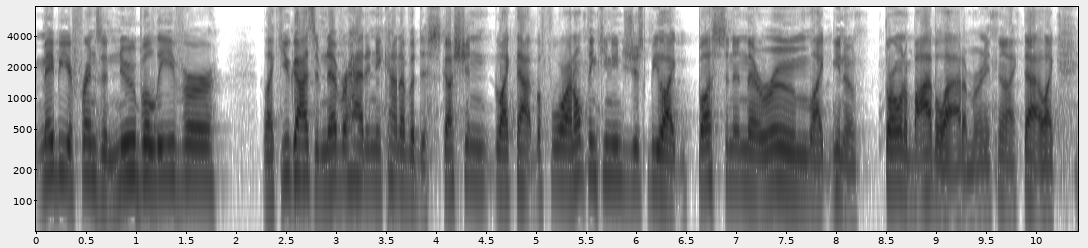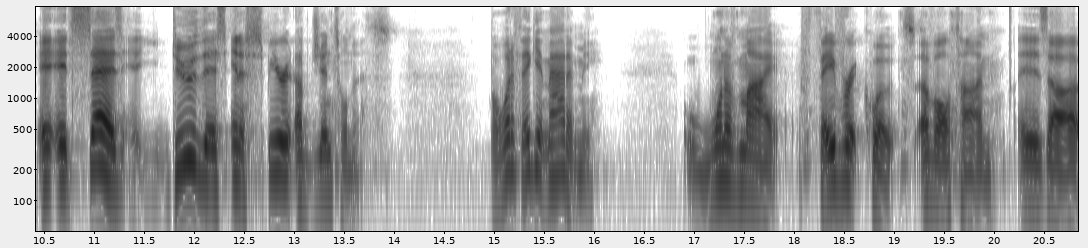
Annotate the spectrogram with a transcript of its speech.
maybe your friend's a new believer like you guys have never had any kind of a discussion like that before i don't think you need to just be like busting in their room like you know throwing a Bible at them or anything like that. Like it, it says, do this in a spirit of gentleness. But what if they get mad at me? One of my favorite quotes of all time is uh,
